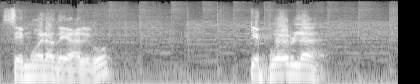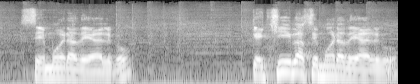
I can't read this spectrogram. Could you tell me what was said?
se muera de algo, que Puebla se muera de algo, que Chivas se muera de algo,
